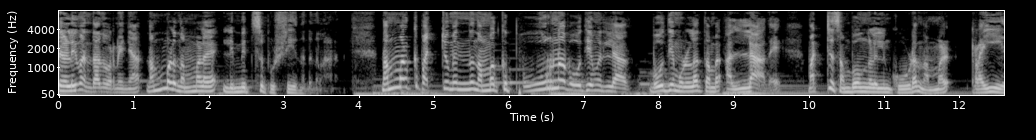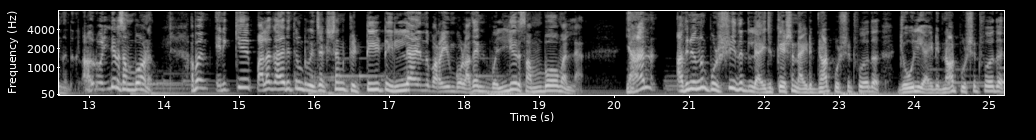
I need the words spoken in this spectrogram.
തെളിവ് എന്താന്ന് പറഞ്ഞു കഴിഞ്ഞാൽ നമ്മൾ നമ്മളെ ലിമിറ്റ്സ് പുഷ് ചെയ്യുന്നുണ്ടെന്നുള്ളതാണ്. നമ്മൾക്ക് പറ്റുമെന്ന് നമുക്ക് പൂർണ ബോധ്യമില്ല ബോധ്യമുള്ള തമ്മ അല്ലാതെ മറ്റ് സംഭവങ്ങളിലും കൂടെ നമ്മൾ ട്രൈ ചെയ്യുന്നുണ്ട് അതൊരു വലിയൊരു സംഭവമാണ്. അപ്പം എനിക്ക് പല കാര്യത്തിലും റിജക്ഷൻ കിട്ടിയിട്ടില്ല എന്ന് പറയുമ്പോൾ അത് വലിയൊരു സംഭവമല്ല. ഞാൻ അതിനൊന്നും പുഷ് ചെയ്തിട്ടില്ല. Education I did not push it further ജോലി I did not push it further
